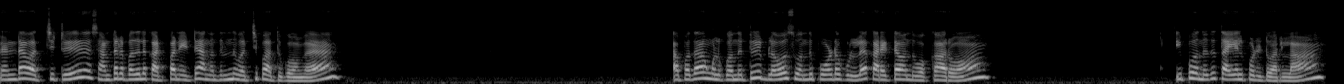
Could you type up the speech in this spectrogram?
ரெண்டாக வச்சுட்டு சென்டரில் பதில் கட் பண்ணிவிட்டு அங்கேருந்து வச்சு பார்த்துக்கோங்க. அப்போ தான் உங்களுக்கு வந்துட்டு ப்ளவுஸ் வந்து போடக்குள்ளே கரெக்டாக வந்து உக்காரும். இப்போ வந்துட்டு தையல் போட்டுட்டு வரலாம்.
